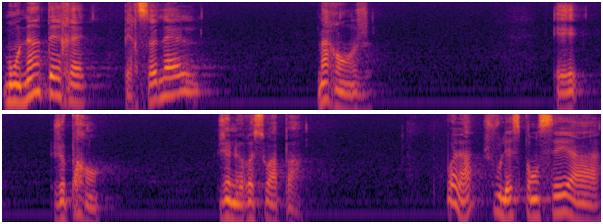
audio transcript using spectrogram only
mon intérêt personnel m'arrange. Et je prends. Je ne reçois pas. Voilà, je vous laisse penser à,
